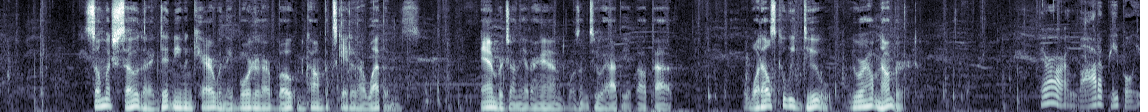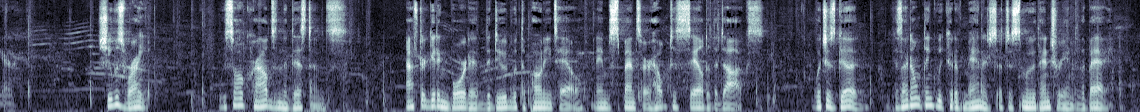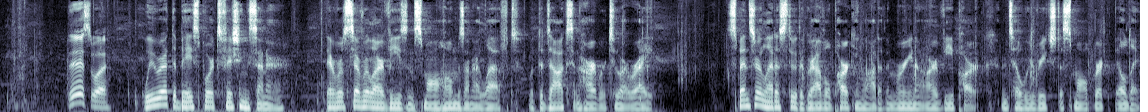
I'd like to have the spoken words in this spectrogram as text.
So much so that I didn't even care when they boarded our boat and confiscated our weapons. Ambridge, on the other hand, wasn't too happy about that. But what else could we do? We were outnumbered. There are a lot of people here. She was right. We saw crowds in the distance. After getting boarded, the dude with the ponytail, named Spencer, helped us sail to the docks. Which is good, because I don't think we could have managed such a smooth entry into the bay. This way. We were at the Bay Sports Fishing Center. There were several RVs and small homes on our left, with the docks and harbor to our right. Spencer led us through the gravel parking lot of the Marina RV park until we reached a small brick building.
